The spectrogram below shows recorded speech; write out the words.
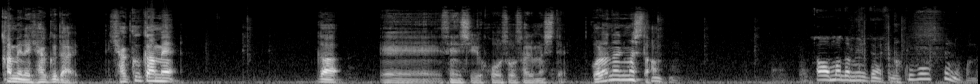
カメラ100台、100カメが、えー先週放送されまして、ご覧になりました、あ、まだ見れてないです。録画してんのかな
